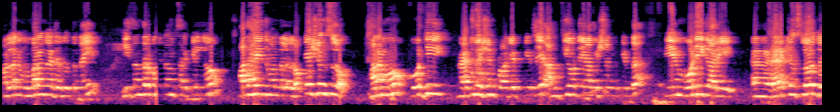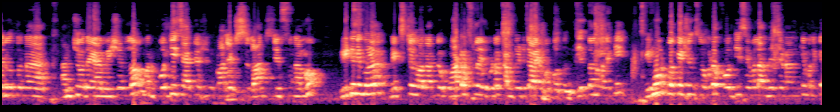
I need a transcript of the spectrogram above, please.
పనులను ముమ్మరంగా జరుగుతున్నాయి. ఈ సందర్భంగా సర్కిల్లో పదహైదు వందల లొకేషన్స్లో మనము ఫోర్ జీ ఫ్రాచురేషన్ ప్రాజెక్ట్ కింద అంత్యోదయ మిషన్ కింద పిఎం మోడీ గారి డైరెక్షన్స్లో జరుగుతున్న అంత్యోదయ మిషన్లో మన four G saturation projects launch చేస్తున్నాము. వీటిని కూడా నెక్స్ట్ వన్ ఆర్ టూ క్వార్టర్స్లో కూడా కంప్లీట్గా అయిపోతుంది. దీంతో మనకి రిమోట్ లొకేషన్స్లో కూడా ఫోర్ జీ సేవలు అందించడానికి మనకి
